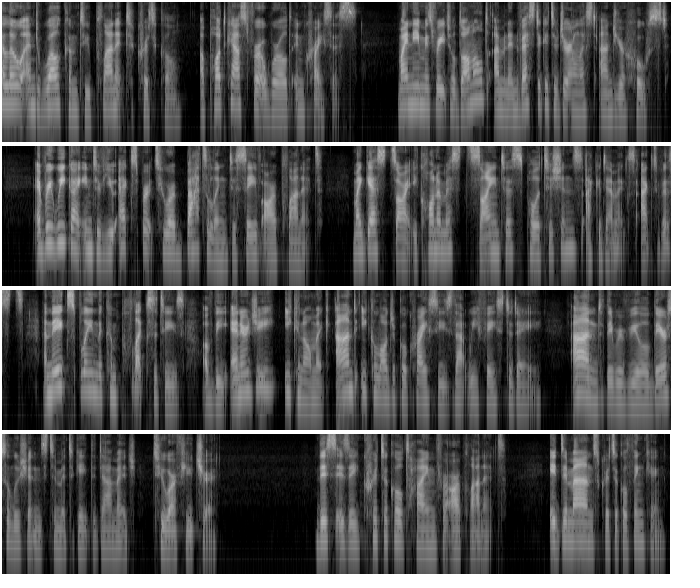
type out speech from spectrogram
Hello and welcome to Planet to Critical, a podcast for a world in crisis. My name is Rachel Donald. I'm an investigative journalist and your host. Every week, I interview experts who are battling to save our planet. My guests are economists, scientists, politicians, academics, activists, and they explain the complexities of the energy, economic, and ecological crises that we face today. And they reveal their solutions to mitigate the damage to our future. This is a critical time for our planet. It demands critical thinking.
